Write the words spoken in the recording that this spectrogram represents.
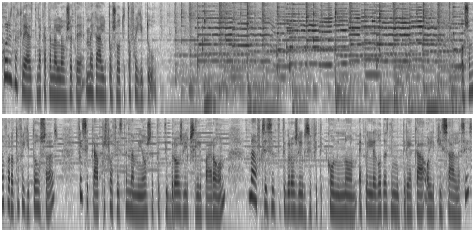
χωρίς να χρειάζεται να καταναλώσετε μεγάλη ποσότητα φαγητού. Όσον αφορά το φαγητό σας, φυσικά προσπαθήστε να μειώσετε την πρόσληψη λιπαρών, να αυξήσετε την πρόσληψη φυτικών ινών επιλέγοντας δημητριακά ολικής άλεσης,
